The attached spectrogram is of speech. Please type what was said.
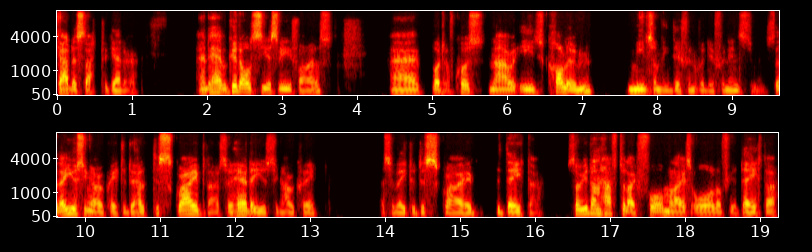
gathers that together. And they have good old CSV files, uh, but of course, now each column means something different for different instruments. So they're using RO-Crate to help describe that. So here they're using RO-Crate as a way to describe the data. So you don't have to like formalize all of your data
